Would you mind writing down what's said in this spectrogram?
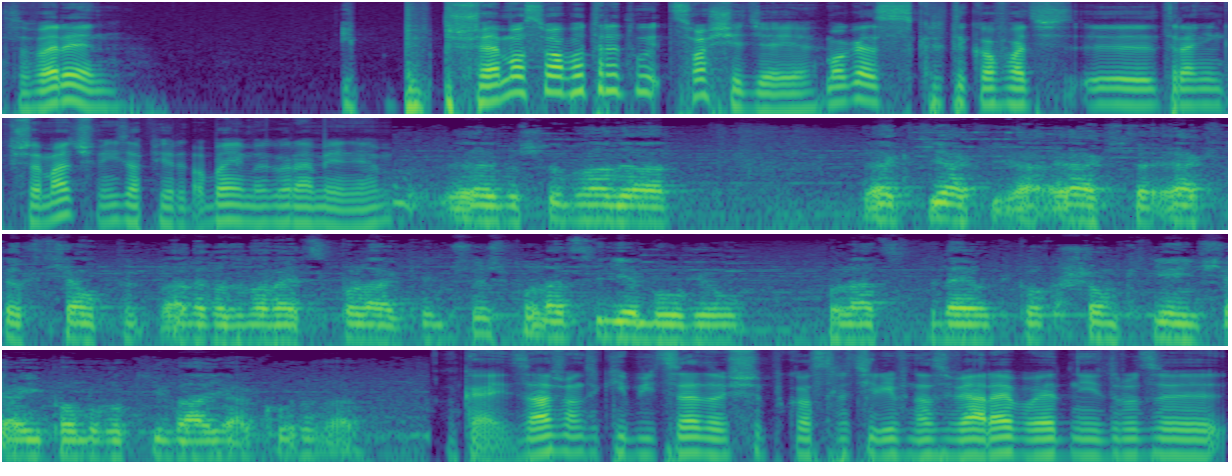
Seweryn. Przemo słabo trenuje? Co się dzieje? Mogę skrytykować y, trening Przema, czy mi zapierd... Obejmę go ramieniem. Nie, proszę pana, jak, jak, jak, jak, to, jak to chciał pan rozmawiać z Polakiem? Przecież Polacy nie mówią. Polacy wydają tylko chrząknięcia i pomrukiwania, kurwa. Okej, zarząd i kibice dość szybko stracili w nas wiarę, bo jedni i drudzy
